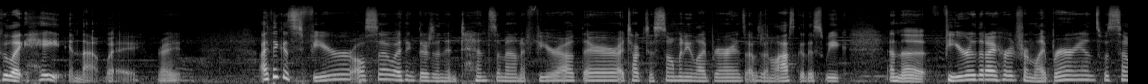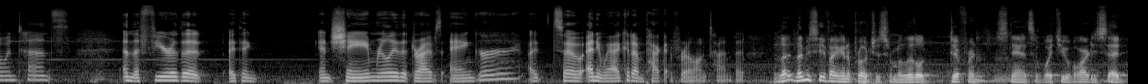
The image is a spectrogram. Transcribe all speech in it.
who like hate in that way, right? I think it's fear also. I think there's an intense amount of fear out there. I talked to so many librarians. I was in Alaska this week, and the fear that I heard from librarians was so intense. And the fear that I think and shame really that drives anger. I, so anyway, I could unpack it for a long time, but let, let me see if I can approach this from a little different mm-hmm. stance of what you've already said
